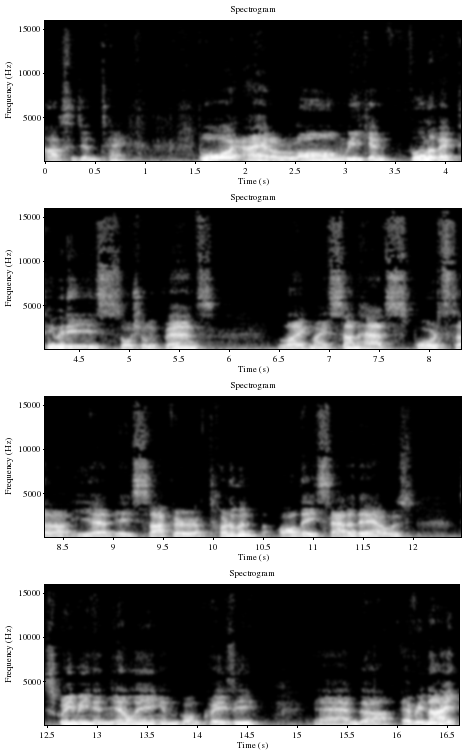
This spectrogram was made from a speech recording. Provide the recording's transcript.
oxygen tank. Boy, I had a long weekend full of activities, social events, like my son had sports. Uh, he had a soccer tournament all day Saturday. I was screaming and yelling and going crazy. And uh, every night,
